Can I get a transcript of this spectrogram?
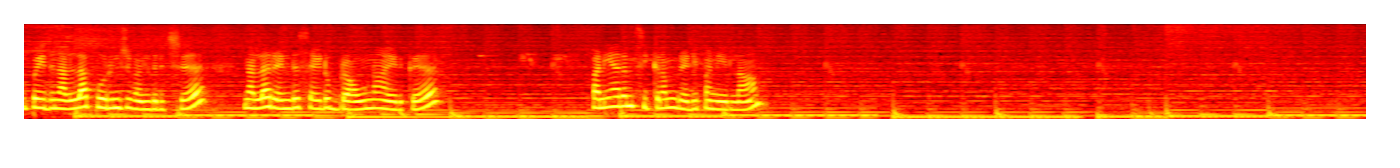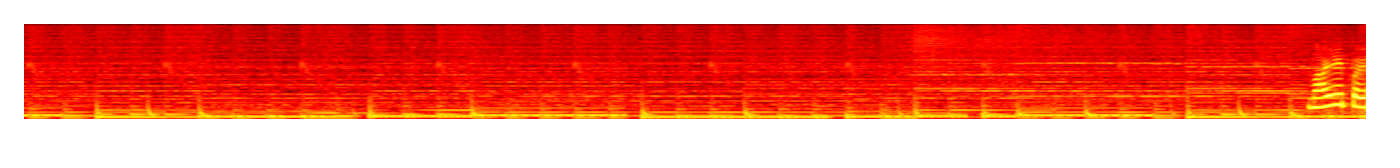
இப்போ இது நல்லா பொரிஞ்சு வந்துருச்சு. நல்லா ரெண்டு சைடும் ப்ரௌனாக இருக்குது பணியாரம் சீக்கிரம் ரெடி பண்ணிடலாம். வாழைப்பழ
